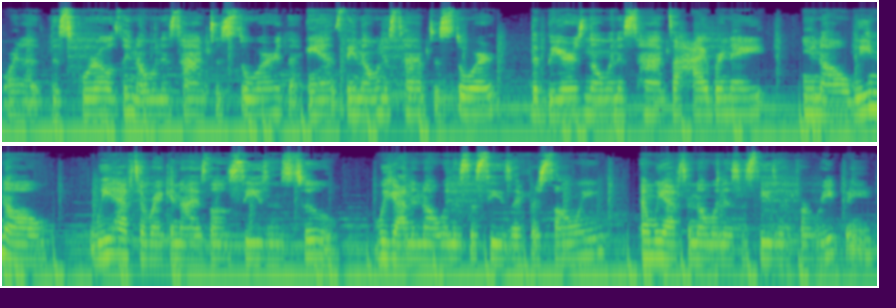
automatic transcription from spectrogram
or the, the squirrels, they know when it's time to store. The ants, they know when it's time to store. The bears know when it's time to hibernate. You know, we know we have to recognize those seasons too. We got to know when it's a season for sowing, and we have to know when it's a season for reaping.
